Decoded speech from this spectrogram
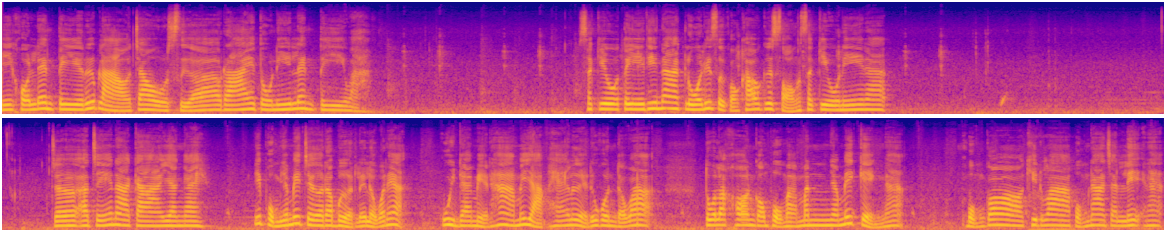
มีคนเล่นตีหรือเปล่าเจ้าเสือร้ายตัวนี้เล่นตีว่ะ สกิลตีที่น่ากลัวที่สุดของเขาคือ 2 สกิลนี้นะ เจออาเจนากายังไง นี่ผมยังไม่เจอระเบิดเลยเหรอวะเนี่ย อุ้ยดาเมจ5ไม่อยากแพ้เลยทุกคนแต่ว่าตัวละครของผมอะ่ะมันยังไม่เก่งนะ ผมก็คิดว่าผมน่าจะเละนะ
